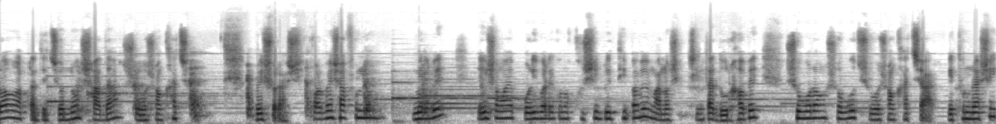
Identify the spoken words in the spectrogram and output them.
রং আপনাদের জন্য সাদা, শুভ সংখ্যা ছয়। বৃষ রাশি, কর্মে সাফল্য মিলবে। এই সময় পরিবারে কোনো খুশি বৃদ্ধি পাবে, মানসিক চিন্তা দূর হবে। শুভ রং সবুজ, শুভ সংখ্যা চার। মিথুন রাশি,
